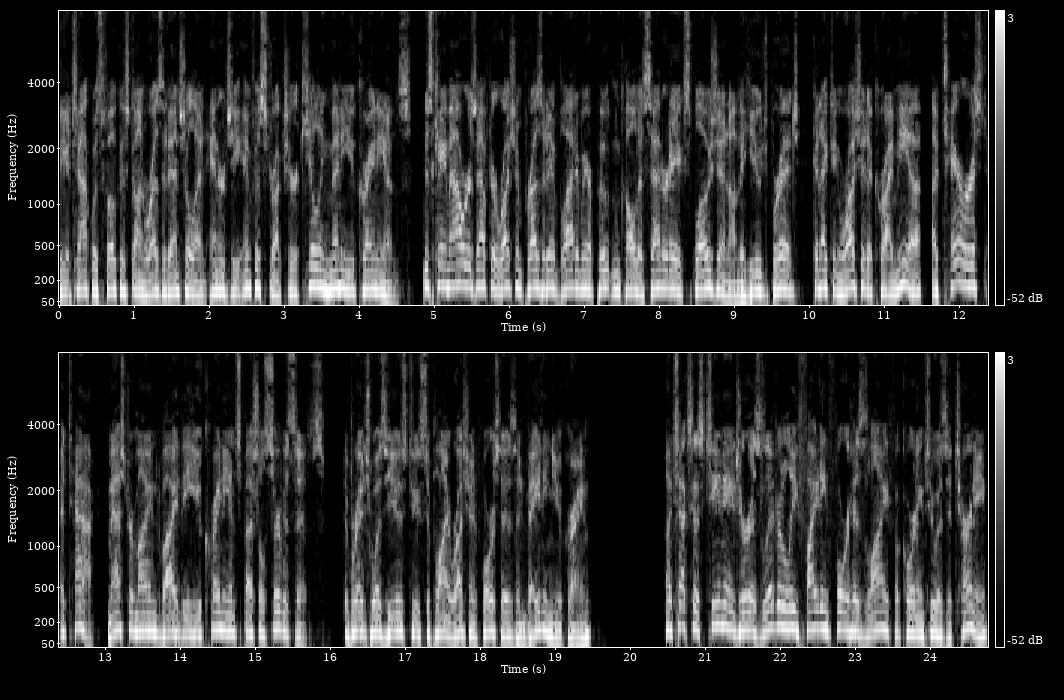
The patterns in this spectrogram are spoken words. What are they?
The attack was focused on residential and energy infrastructure, killing many Ukrainians. This came hours after Russian President Vladimir Putin called a Saturday explosion on the huge bridge connecting Russia to Crimea a terrorist attack, masterminded by the Ukrainian Special Services. The bridge was used to supply Russian forces invading Ukraine. A Texas teenager is literally fighting for his life, according to his attorney,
